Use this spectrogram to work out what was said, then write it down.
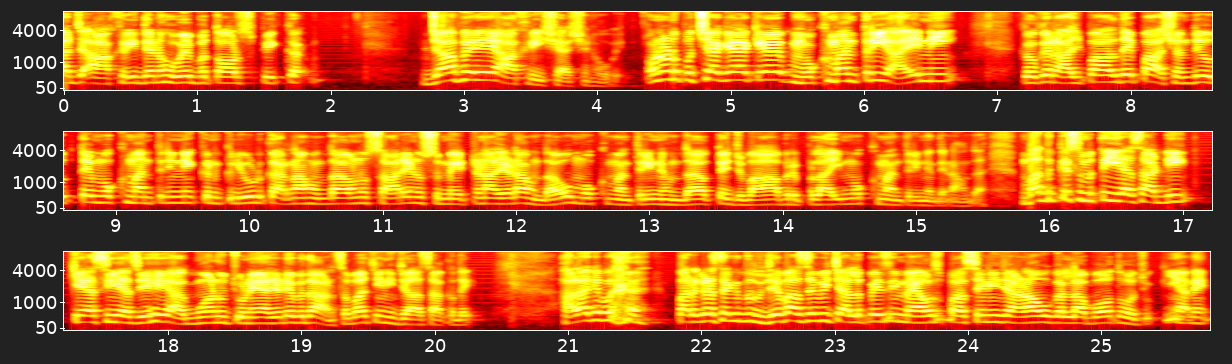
ਅੱਜ ਆਖਰੀ ਦਿਨ ਹੋਵੇ ਬਤੌਰ ਸਪੀਕਰ, ਜਾਂ ਫਿਰ ਇਹ ਆਖਰੀ ਸੈਸ਼ਨ ਹੋਵੇ। ਉਹਨਾਂ ਨੂੰ ਪੁੱਛਿਆ ਗਿਆ ਕਿ ਮੁੱਖ ਮੰਤਰੀ ਆਏ ਨਹੀਂ, ਕਿਉਂਕਿ ਰਾਜਪਾਲ ਦੇ ਭਾਸ਼ਣ ਦੇ ਉੱਤੇ ਮੁੱਖ ਮੰਤਰੀ ਨੇ ਕਨਕਲੂਡ ਕਰਨਾ ਹੁੰਦਾ, ਉਹਨੂੰ ਸਾਰੇ ਨੂੰ ਸਮੇਟਣਾ ਜਿਹੜਾ ਹੁੰਦਾ, ਉਹ ਮੁੱਖ ਮੰਤਰੀ ਨੇ ਹੁੰਦਾ, ਉੱਤੇ ਜਵਾਬ ਰਿਪਲਾਈ ਮੁੱਖ ਮੰਤਰੀ ਨੇ ਦੇਣਾ ਹੁੰਦਾ। ਬਦਕਿਸਮਤੀ ਹੈ ਸਾਡੀ ਕਿ ਅਸੀਂ ਅਜਿਹੇ ਆਗੂਆਂ ਨੂੰ ਚੁਣਿਆ ਜਿਹੜੇ ਵਿਧਾਨ ਸਭਾ 'ਚ ਹੀ ਨਹੀਂ ਜਾ ਸਕਦੇ। ਹਾਲਾਂਕਿ ਪ੍ਰਗਟ ਸਿੰਘ ਦੂਜੇ ਪਾਸੇ ਵੀ ਚੱਲ ਪਏ ਸੀ, ਮੈਂ ਉਸ ਪਾਸੇ ਨਹੀਂ ਜਾਣਾ, ਉਹ ਗੱਲਾਂ ਬਹੁਤ ਹੋ ਚੁੱਕੀਆਂ ਨੇ।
